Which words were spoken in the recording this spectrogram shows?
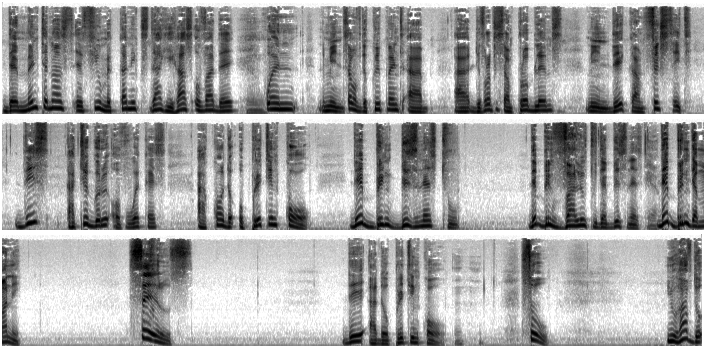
The maintenance, a few mechanics that he has over there, mm. when, I mean, some of the equipment are, are developing some problems, I mean, they can fix it. This category of workers are called the operating core. They bring business to, they bring value to the business. They bring the money. Sales. They are the operating core. Mm-hmm. So, you have the,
